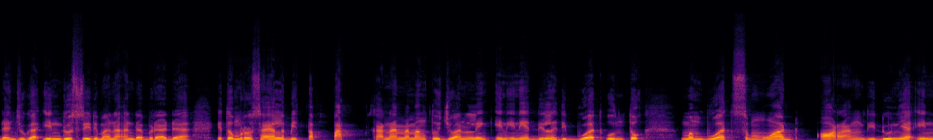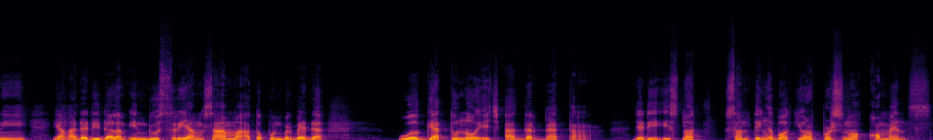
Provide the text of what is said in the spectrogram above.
dan juga industri di mana Anda berada, itu menurut saya lebih tepat. Karena memang tujuan LinkedIn ini adalah dibuat untuk membuat semua orang di dunia ini yang ada di dalam industri yang sama ataupun berbeda will get to know each other better. Jadi it's not something about your personal comments.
